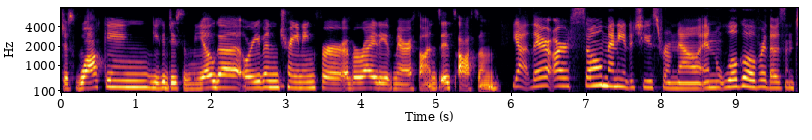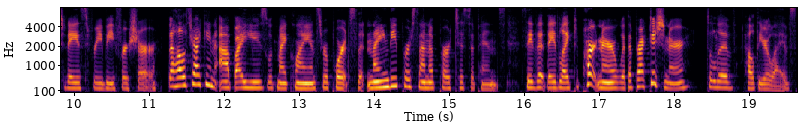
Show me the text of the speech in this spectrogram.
just walking. You could do some yoga or even training for a variety of marathons. It's awesome. Yeah, there are so many to choose from now, and we'll go over those in today's freebie for sure. The health tracking app I use with my clients reports that 90% of participants say that they'd like to partner with a practitioner to live healthier lives.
